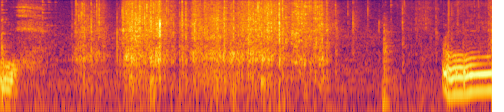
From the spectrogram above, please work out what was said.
Ooh. Oh.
